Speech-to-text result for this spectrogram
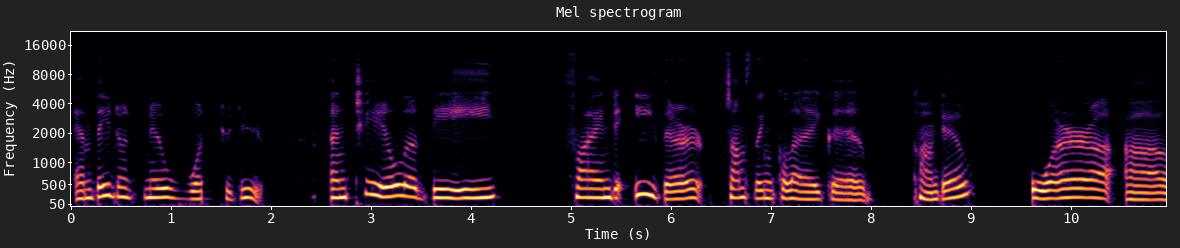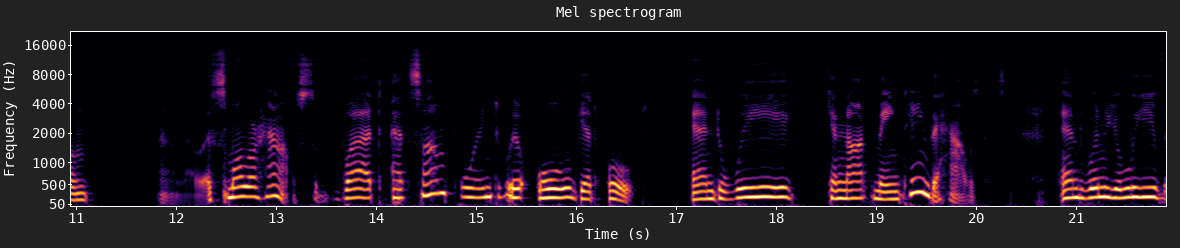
and they don't know what to do until they find either something like a condo or uh, um, know, a smaller house. But at some point, we all get old and we cannot maintain the houses. And when you live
